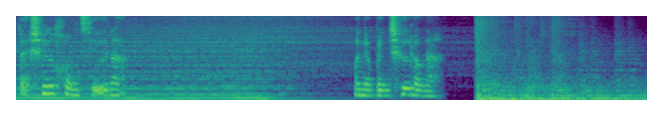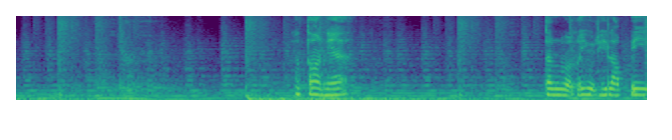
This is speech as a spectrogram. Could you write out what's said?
แต่ชื่อคนซื้อน่ะ มันยังเป็นชื่อเรานะแล้วตอนเนี้ยตำรวจก็อยู่ที่ล็อบบี้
